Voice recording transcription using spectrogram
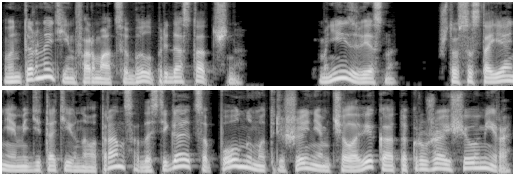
В интернете информации было предостаточно. Мне известно, что состояние медитативного транса достигается полным отрешением человека от окружающего мира,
